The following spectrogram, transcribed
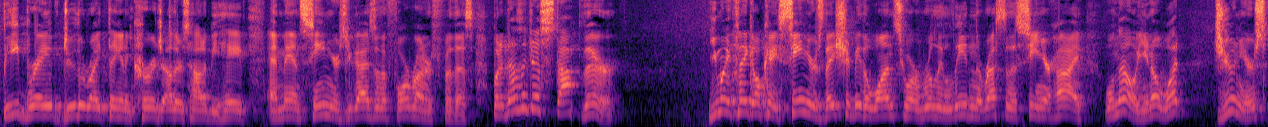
Be brave, do the right thing, and encourage others how to behave. And man, seniors, you guys are the forerunners for this. But it doesn't just stop there. You might think, okay, seniors, they should be the ones who are really leading the rest of the senior high. Well, no, you know what? Juniors,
